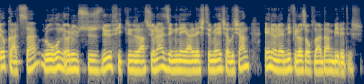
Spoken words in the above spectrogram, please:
Descartes ise ruhun ölümsüzlüğü fikrini rasyonel zemine yerleştirmeye çalışan en önemli filozoflardan biridir.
